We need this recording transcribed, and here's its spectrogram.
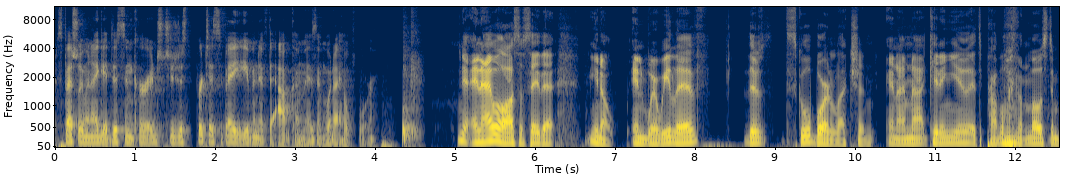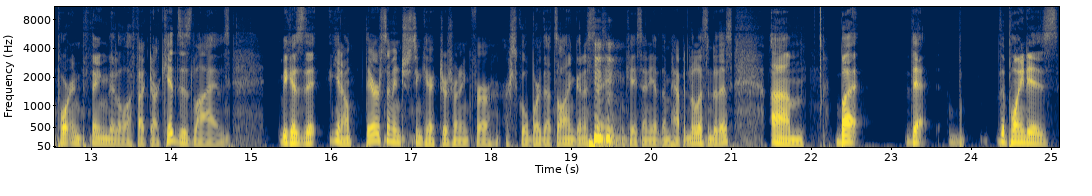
especially when I get disencouraged to just participate, even if the outcome isn't what I hope for. Yeah, and I will also say that you know, in where we live, there's school board election, and I'm not kidding you. It's probably the most important thing that'll affect our kids' lives because that you know there are some interesting characters running for our school board. That's all I'm going to say in case any of them happen to listen to this. Um, but the the point is,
